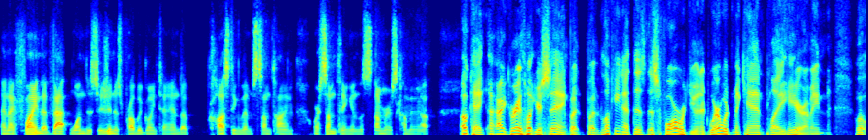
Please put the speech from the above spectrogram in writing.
And I find that that one decision is probably going to end up costing them some time or something in the summers coming up. Okay, I agree with what you're saying, but but looking at this this forward unit, where would McCann play here? I mean, well,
